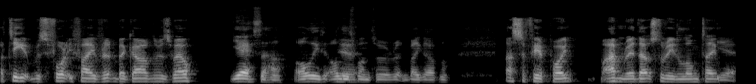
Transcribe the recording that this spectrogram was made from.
I think it was 45 written by Gardner as well. Yes, uh huh. All these, all these ones were written by Gardner. That's a fair point. I haven't read that story in a long time. Yeah.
